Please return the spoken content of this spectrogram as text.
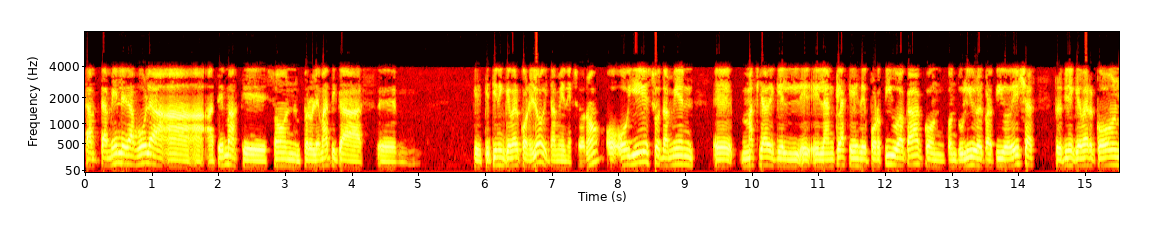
también le das bola a, temas que son problemáticas eh, que, tienen que ver con el hoy también eso, ¿no? O, hoy eso también, eh, más allá de que el, anclaje es deportivo acá con, tu libro El partido de ellas, pero tiene que ver con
